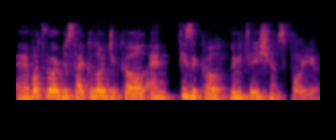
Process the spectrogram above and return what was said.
Uh, what were the psychological and physical limitations for you?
